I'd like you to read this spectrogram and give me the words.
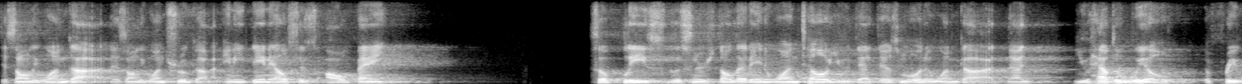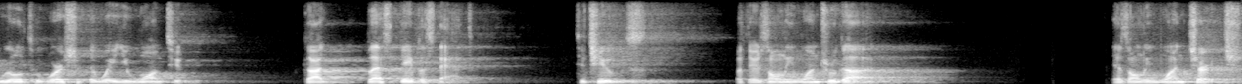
There's only one God. There's only one true God. Anything else is all vain. So please, listeners, don't let anyone tell you that there's more than one God. Now, you have the will the free will to worship the way you want to. God bless gave us that to choose. But there's only one true God. There's only one church.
